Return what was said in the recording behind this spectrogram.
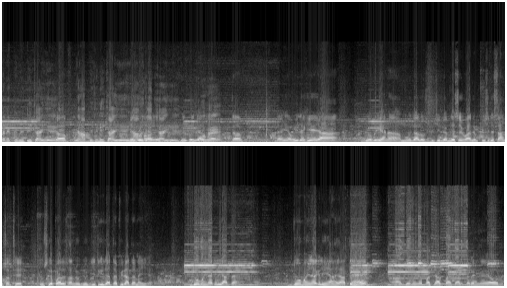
कनेक्टिविटी चाहिए तब? यहाँ बिजली चाहिए यहाँ सड़क चाहिए। बिल्कुल तो चाहिए। है। तब? नहीं अभी देखिए यहाँ जो भी है ना मुद्दा लोग बीच जैसे वहाँ पिछले सांसद थे उसके सांसद जो जीत के जाता है फिर आता नहीं है। दो महीना के लिए आता है। दो महीना के लिए यहाँ आते हैं और दो महीना प्रचार प्रसार करेंगे और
